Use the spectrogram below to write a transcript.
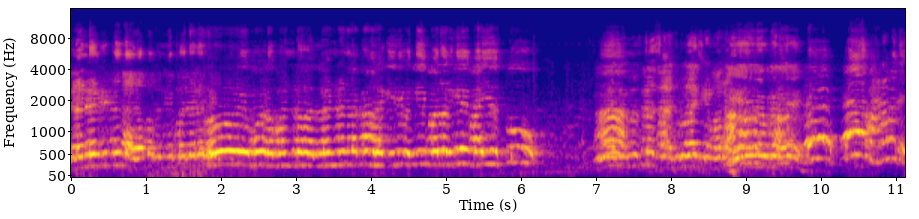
लंडन रिटर्न झाल्यापासून मी पदरच ओय, मोठं बंड लंडनला काला गेली होती पदर घे बाई तू नुसतं मला. घे.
